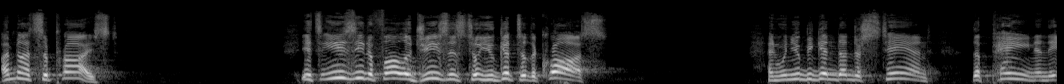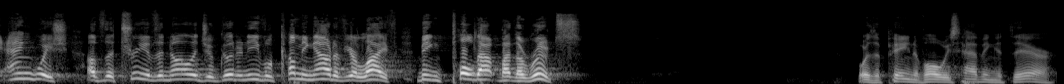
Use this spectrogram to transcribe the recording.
I'm not surprised. It's easy to follow Jesus till you get to the cross. And when you begin to understand the pain and the anguish of the tree of the knowledge of good and evil coming out of your life, being pulled out by the roots, or the pain of always having it there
